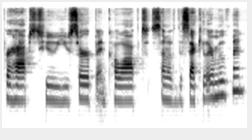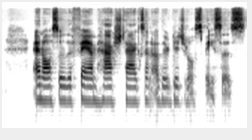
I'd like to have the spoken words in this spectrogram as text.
perhaps to usurp and co-opt some of the secular movement and also the FAM hashtags and other digital spaces.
